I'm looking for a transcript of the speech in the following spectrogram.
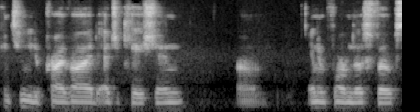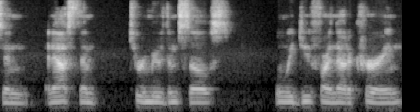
continue to provide education um, and inform those folks and, and ask them to remove themselves when we do find that occurring.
